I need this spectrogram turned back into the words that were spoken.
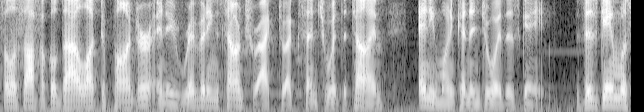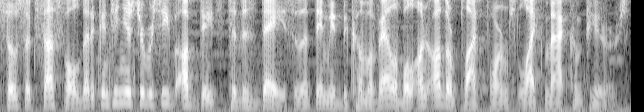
philosophical dialogue to ponder, and a riveting soundtrack to accentuate the time, anyone can enjoy this game. This game was so successful that it continues to receive updates to this day so that they may become available on other platforms like Mac computers.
